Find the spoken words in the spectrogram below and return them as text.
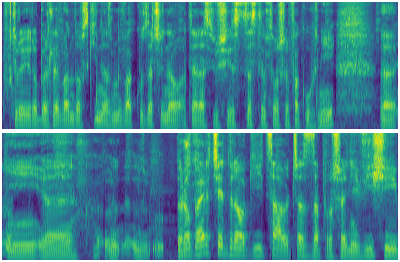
w której Robert Lewandowski na zmywaku zaczynał, a teraz już jest zastępcą szefa kuchni. E, no. I e, Robercie drogi, cały czas zaproszenie wisi,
